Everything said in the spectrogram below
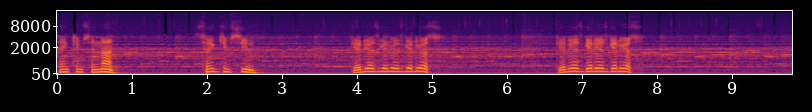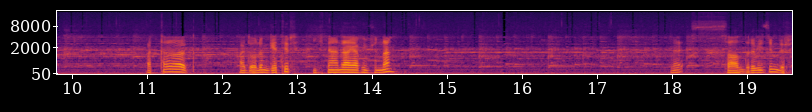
Sen kimsin lan? Sen kimsin? Geliyoruz geliyoruz geliyoruz. Geliyoruz geliyoruz geliyoruz. Atak. Hadi oğlum getir. İki tane daha yapayım şundan. Ve saldırı bizimdir.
